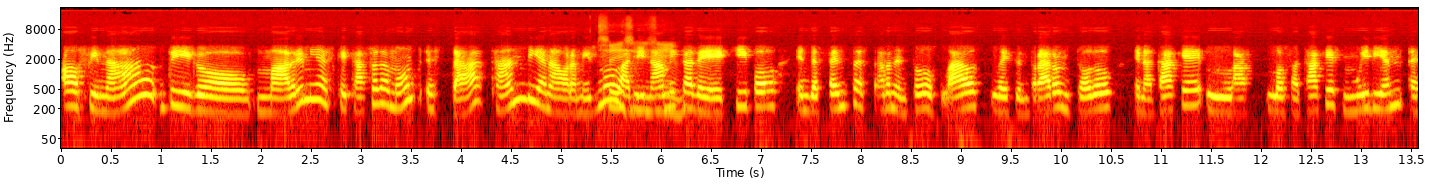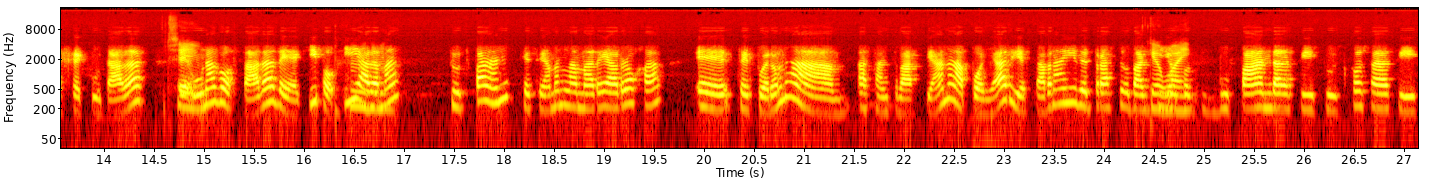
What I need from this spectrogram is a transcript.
Al final digo, madre mía, es que Casa de Mont está tan bien ahora mismo. Sí, la sí, dinámica de equipo en defensa estaban en todos lados, les entraron todo en ataque, las, los ataques muy bien ejecutadas. Eh, una gozada de equipo. Y además, sus fans, que se llaman la Marea Roja, eh, se fueron a, a San Sebastián a apoyar y estaban ahí detrás del banquillo con sus bufandas y sus cosas y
